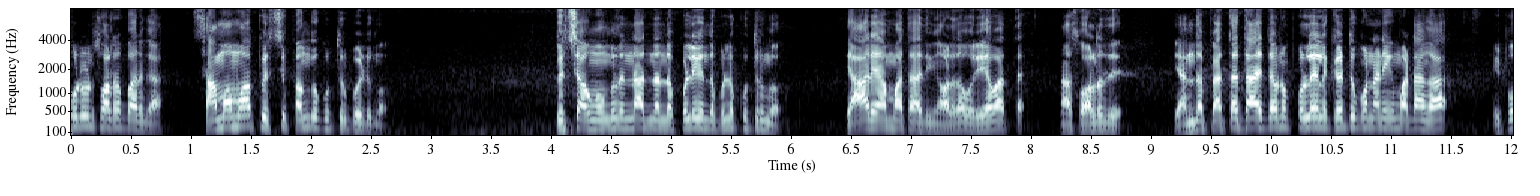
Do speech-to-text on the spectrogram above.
கொடுன்னு சொல்கிற பாருங்க. சமமாக பிரித்து பங்கு கொடுத்துட்டு போயிடுங்க. பிரித்து அவங்கவுங்களும் என்ன அந்த பிள்ளைங்க இந்த பிள்ளை கொடுத்துருங்க. யார் ஏமாத்தாதீங்க அவ்வளோதான் ஒரே வார்த்தை. நான் சொல்கிறது எந்த பெத்த தாய் பிள்ளைங்களை கெட்டு பண்ண நினைக்க மாட்டாங்க. இப்போ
